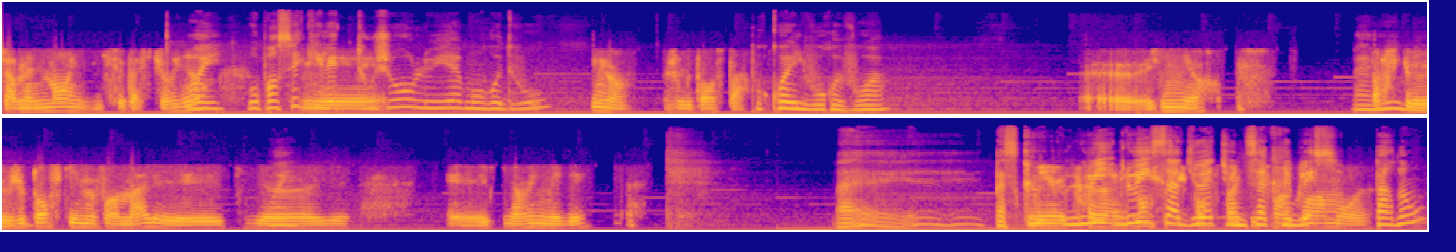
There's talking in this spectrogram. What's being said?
charnellement, il, il se passe plus rien. Oui. Vous pensez qu'il est toujours lui amoureux de vous? Non, je ne le pense pas. Pourquoi il vous revoit? Euh, J'ignore. Ben Parce oui, que mais- je pense qu'il me voit mal et qu'il euh, qu'il a envie de m'aider. Ben, parce que Mais, lui, lui, ça a dû être une sacrée blessure. Pardon?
